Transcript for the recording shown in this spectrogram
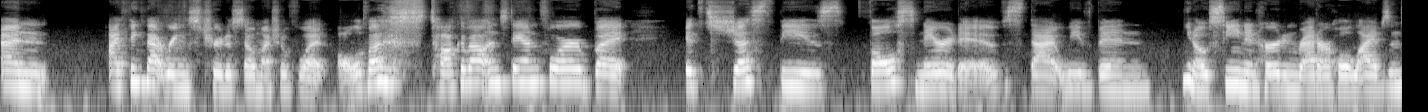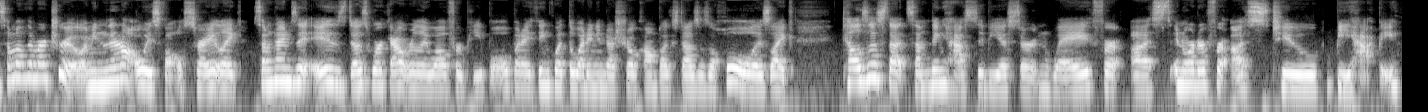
And I think that rings true to so much of what all of us talk about and stand for, but it's just these false narratives that we've been, you know, seen and heard and read our whole lives and some of them are true. I mean, they're not always false, right? Like sometimes it is does work out really well for people, but I think what the wedding industrial complex does as a whole is like tells us that something has to be a certain way for us in order for us to be happy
